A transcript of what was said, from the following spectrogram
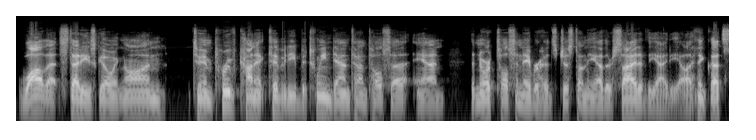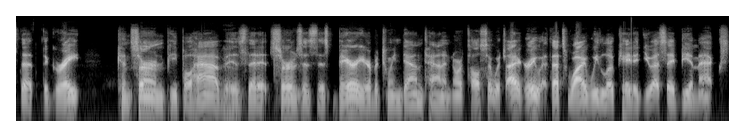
while that study is going on, to improve connectivity between downtown Tulsa and the North Tulsa neighborhoods just on the other side of the IDL. I think that's the the great concern people have is that it serves as this barrier between downtown and North Tulsa, which I agree with. That's why we located USA BMX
